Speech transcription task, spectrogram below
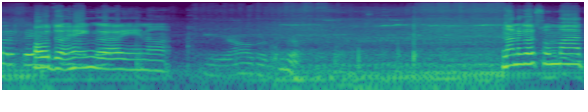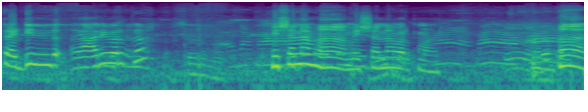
ವರ್ಕ್ ಹೌದು ಹೆಂಗ ಏನ? ನನಗೆ ಸುಮ್ಮ ಥ್ರೆಡ್ಡಿಂದ ಯಾರಿ ವರ್ಕ್? ಮಿಷನ್ನ ಹಾ ಮಿಷನ್ನ ವರ್ಕ್ ಮಾಡಿ. ಹಾಂ.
